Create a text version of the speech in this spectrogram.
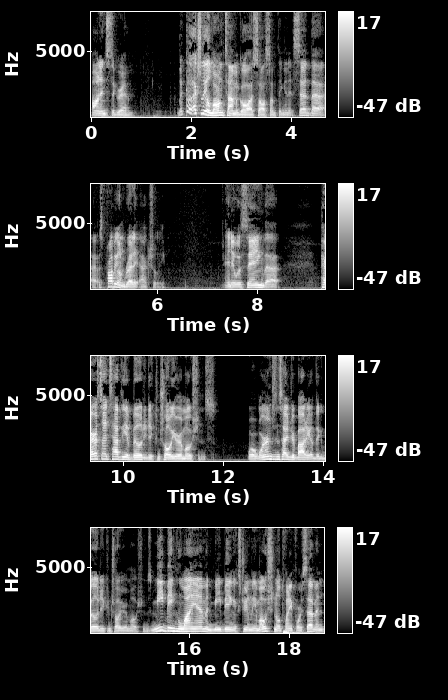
on Instagram. Like uh, actually a long time ago I saw something and it said that it was probably on Reddit actually. And it was saying that parasites have the ability to control your emotions or worms inside your body have the ability to control your emotions. Me being who I am and me being extremely emotional 24 7,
